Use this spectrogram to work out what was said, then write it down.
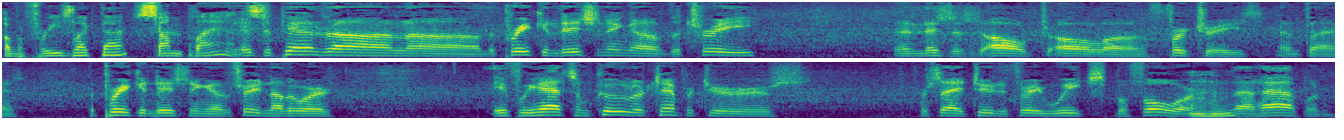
of a freeze like that? Some plants. It depends on uh, the preconditioning of the tree, and this is all all uh, fruit trees and things. The preconditioning of the tree. In other words, if we had some cooler temperatures for say two to three weeks before Mhm. that happened,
